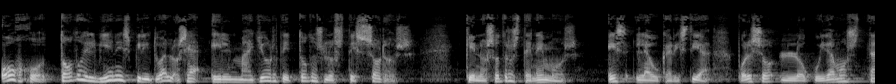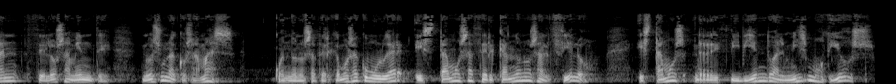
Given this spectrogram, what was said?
Ojo, todo el bien espiritual, o sea, el mayor de todos los tesoros que nosotros tenemos es la Eucaristía. Por eso lo cuidamos tan celosamente. No es una cosa más. Cuando nos acercamos a comulgar, estamos acercándonos al cielo. Estamos recibiendo al mismo Dios.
